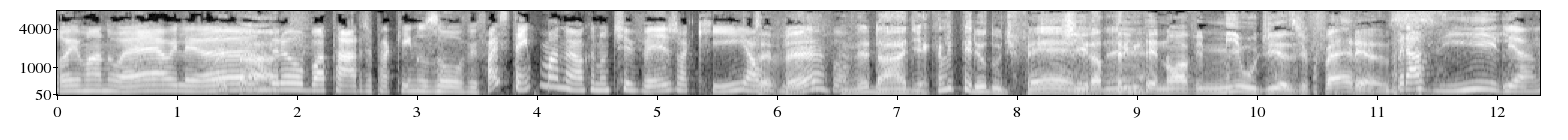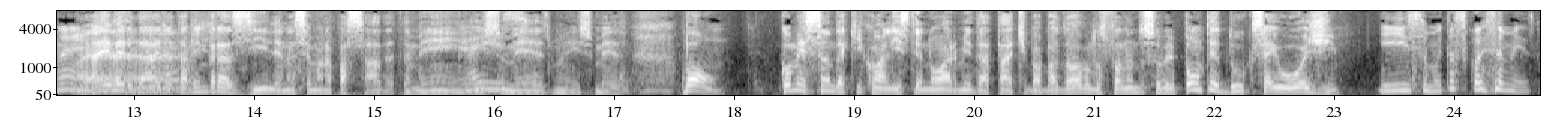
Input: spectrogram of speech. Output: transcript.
Oi, Manuel e Leandro. Oi, Boa tarde para quem nos ouve. Faz tempo, Manuel, que eu não te vejo aqui Você vê? É verdade. É aquele período de férias. Tira né? 39 mil dias de férias. Brasília, né? Ah, é verdade. Eu estava em Brasília na semana passada também. É, é isso, isso mesmo, é isso mesmo. Bom, começando aqui com a lista enorme da Tati Babadóbulos, falando sobre Ponte Edu, que saiu hoje. Isso, muitas coisas mesmo.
